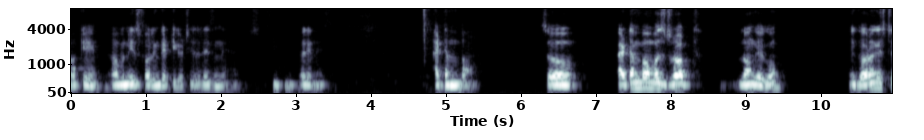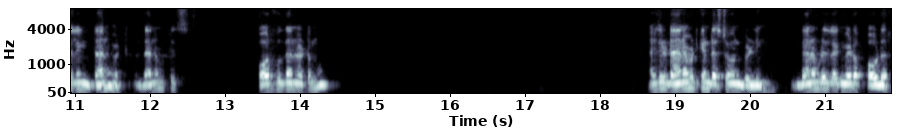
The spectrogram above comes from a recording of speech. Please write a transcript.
Okay, Avani is following the ticket. She's raising the hands. Very nice. Atom bomb. So, atom bomb was dropped long ago. Gaurang is telling dynamite. Dynamite is powerful than atom bomb. Actually, dynamite can destroy one building. Dynamite is like made of powder.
